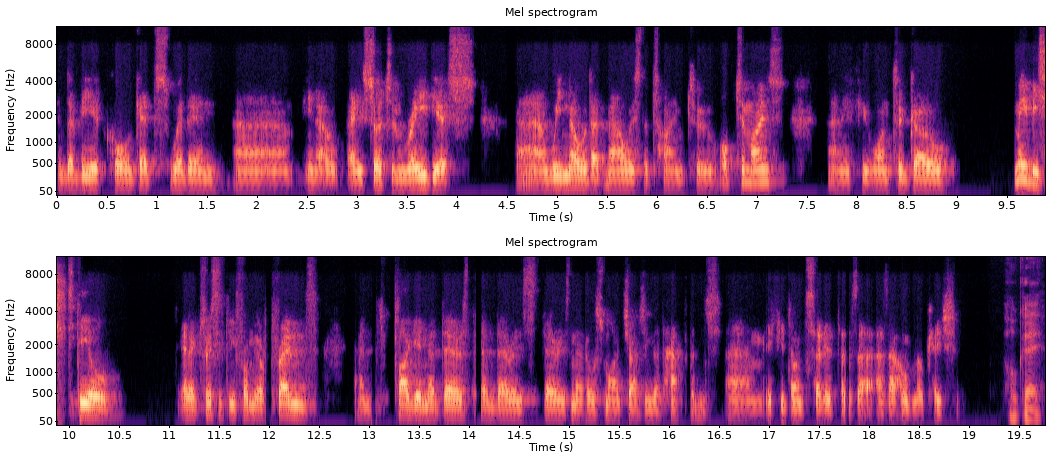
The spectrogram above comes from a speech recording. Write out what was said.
the vehicle gets within, uh, you know, a certain radius, uh, we know that now is the time to optimize. And if you want to go, maybe steal electricity from your friends and plug in at theirs, then there is there is no smart charging that happens um, if you don't set it as a as a home location. Okay,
